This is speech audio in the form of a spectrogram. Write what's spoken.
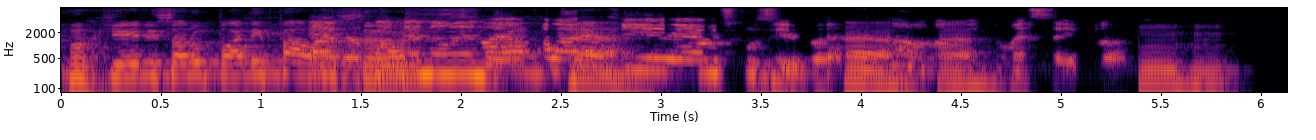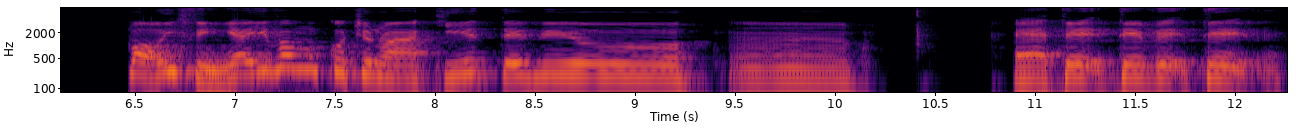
Porque eles só não podem falar é, sobre. Quando não é não. É. que é um exclusivo. É. é não, não, é. não é sair pra. Uhum. Bom, enfim, e aí vamos continuar aqui. Teve o. Uh, é, te, teve. Te,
